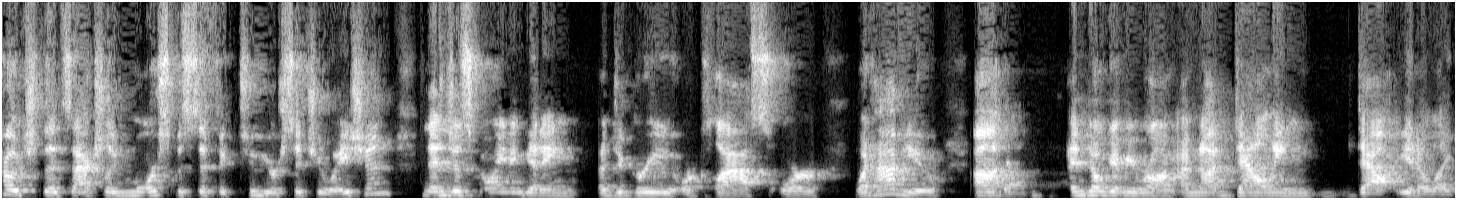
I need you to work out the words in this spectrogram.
coach that's actually more specific to your situation than Mhm. just going and getting a degree or class or what have you. Uh, Yeah. and don't get me wrong i'm not downing down you know like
